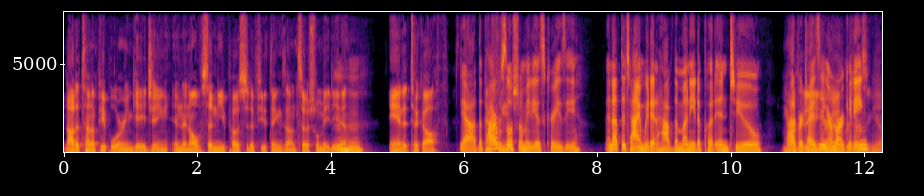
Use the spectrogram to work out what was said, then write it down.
not a ton of people were engaging and then all of a sudden you posted a few things on social media Mm-hmm. and it took off. Yeah, the power of social media is crazy. And at the time, we didn't have the money to put into advertising or, marketing. advertising, yeah.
